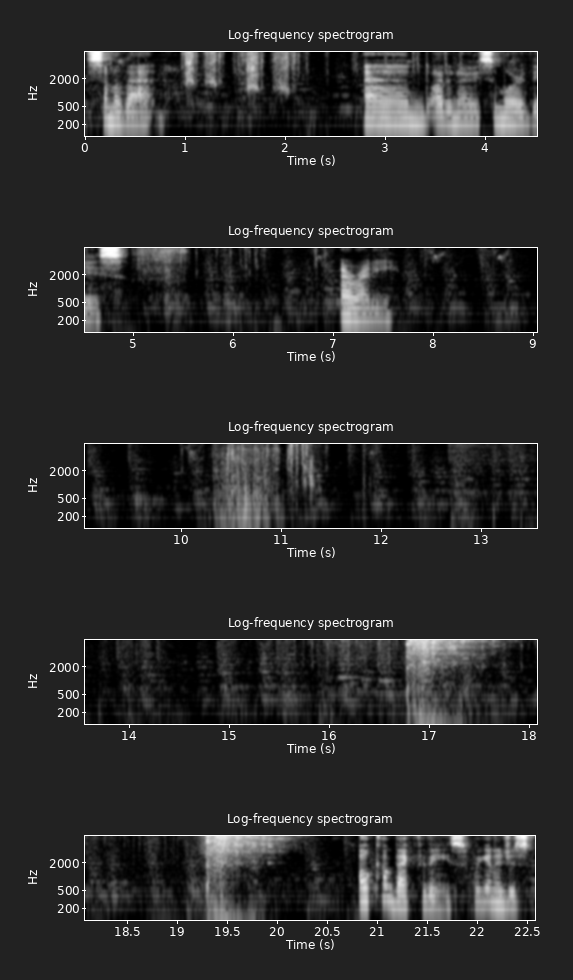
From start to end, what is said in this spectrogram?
some of that. And I don't know, some more of this. Alrighty. I'll come back for these. We're going to just...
